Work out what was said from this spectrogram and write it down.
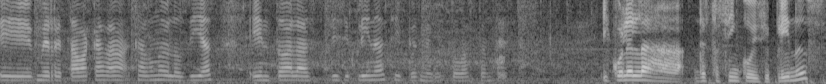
eh, me retaba cada, cada uno de los días en todas las disciplinas y pues me gustó bastante esto. ¿Y cuál es la, de estas cinco disciplinas,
